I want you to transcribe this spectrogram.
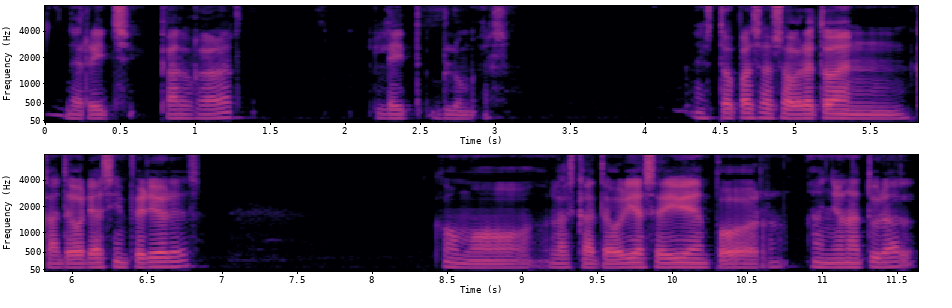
de Rich Calgard, Late Bloomers. Esto pasa sobre todo en categorías inferiores, como las categorías se dividen por año natural,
